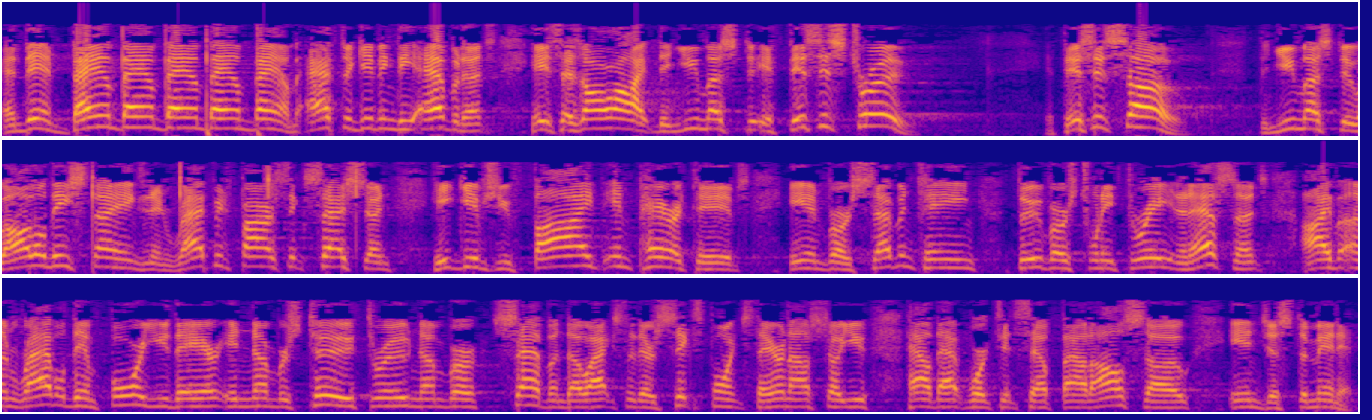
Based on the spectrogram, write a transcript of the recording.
and then bam, bam, bam, bam, bam. After giving the evidence, he says, "All right, then you must. do, If this is true, if this is so, then you must do all of these things. And in rapid fire succession, he gives you five imperatives in verse 17 through verse 23. And in essence, I've unraveled them for you there in Numbers 2 through number 7, though actually there's six points there, and I'll show you how that works itself out also in just a minute.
